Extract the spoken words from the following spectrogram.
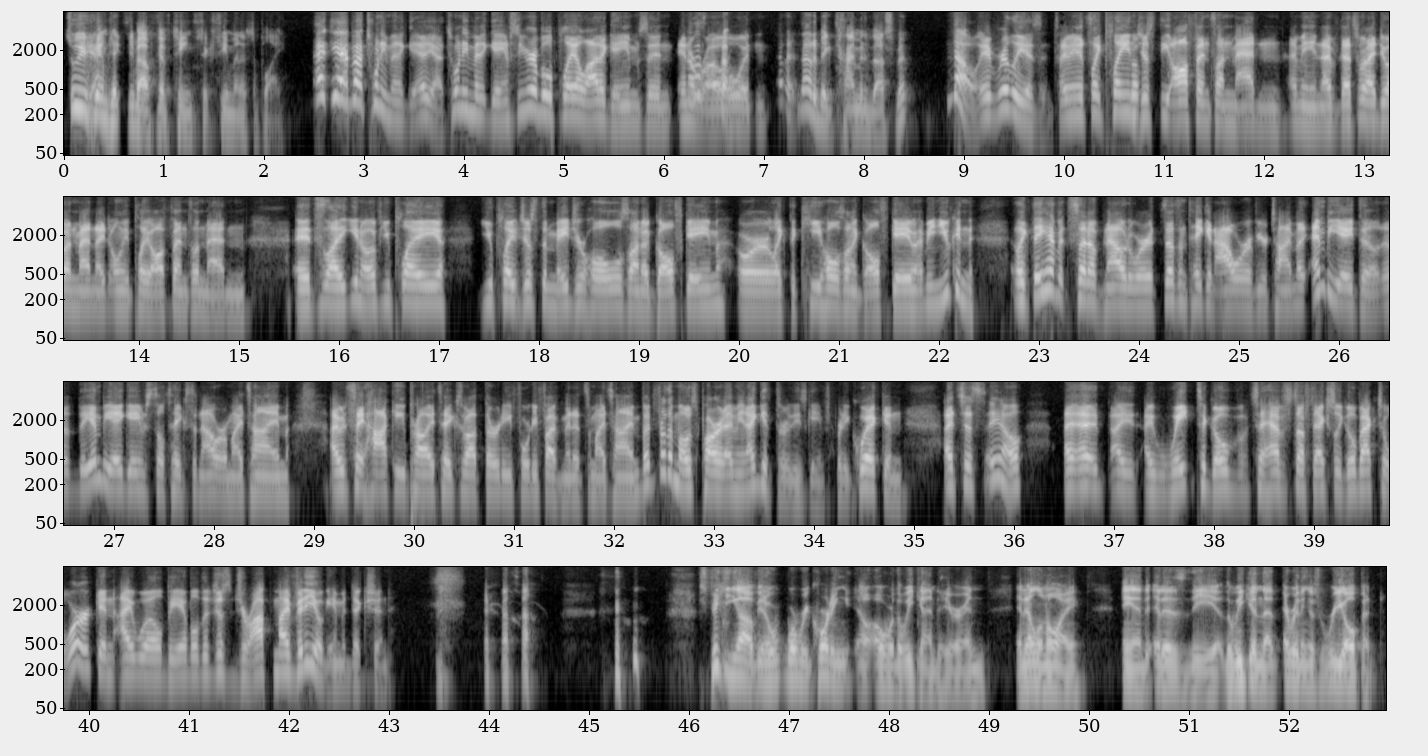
So your Yeah. game takes you about 15, 16 minutes to play. Uh, yeah, about twenty minute. ga- Yeah, twenty minute game. So you're able to play a lot of games in in a row. And Not a, not a big time investment. no, it really isn't. I mean, it's like playing So- just the offense on Madden. I mean, I've, that's what I do on Madden. I only play offense on Madden. It's like you know, if you play you play just the major holes on a golf game or like the key holes on a golf game. I mean, you can like they have it set up now to where it doesn't take an hour of your time. Like NBA to, uh, the NBA game still takes an hour of my time. I would say hockey probably takes about 30 45 minutes of my time, but for the most part, I mean, I get through these games pretty quick and it's just, you know, I, I I wait to go to have stuff to actually go back to work and I will be able to just drop my video game addiction. Speaking of, you know, we're recording over the weekend here in, in Illinois, and it is the the weekend that everything is reopened.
